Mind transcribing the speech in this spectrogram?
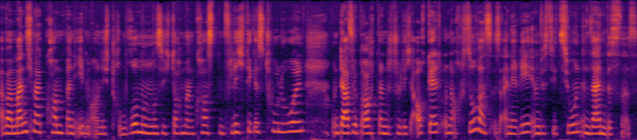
aber manchmal kommt man eben auch nicht drum rum und muss sich doch mal ein kostenpflichtiges Tool holen. Und dafür braucht man natürlich auch Geld. Und auch sowas ist eine Reinvestition in sein Business.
